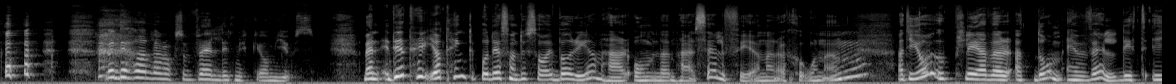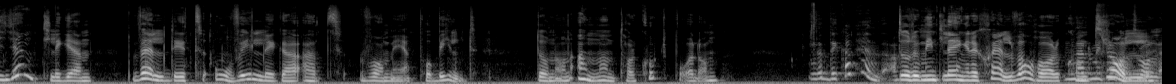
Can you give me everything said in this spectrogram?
Men det handlar också väldigt mycket om ljus. Men det, jag tänkte på det som du sa i början här om den här selfie-generationen. Mm. Att jag upplever att de är väldigt, egentligen väldigt ovilliga att vara med på bild då någon annan tar kort på dem. Det kan hända. Då de inte längre själva har kontroll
